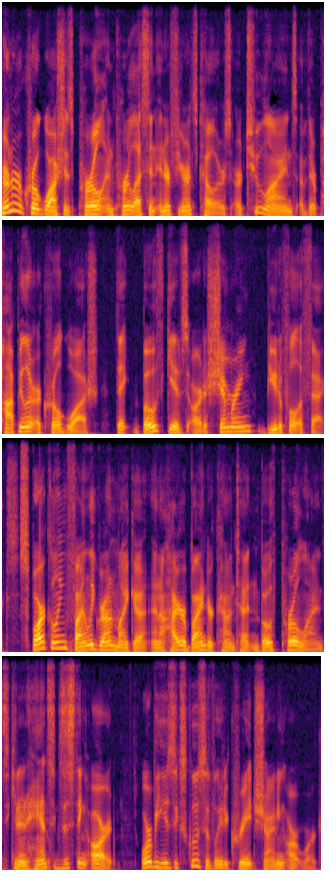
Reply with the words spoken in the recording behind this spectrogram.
Turner Acrylic Gouache's Pearl and Pearlescent Interference colors are two lines of their popular acrylic gouache that both gives art a shimmering, beautiful effects. Sparkling, finely ground mica and a higher binder content in both pearl lines can enhance existing art or be used exclusively to create shining artwork.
